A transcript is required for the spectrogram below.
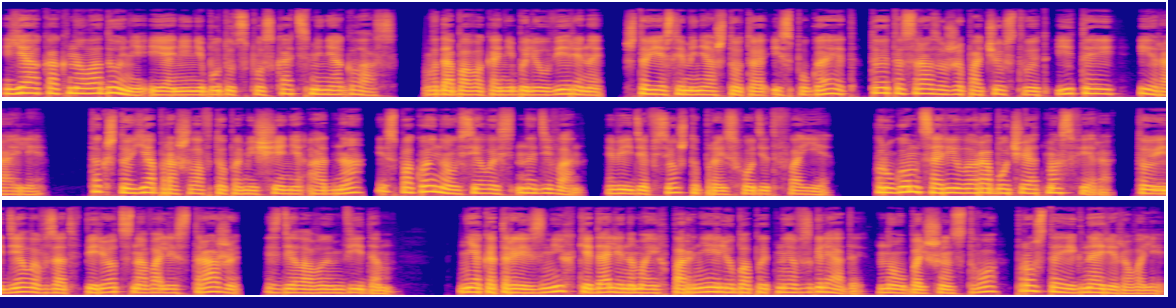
я как на ладони, и они не будут спускать с меня глаз. Вдобавок они были уверены, что если меня что-то испугает, то это сразу же почувствует и Тей, и Райли. Так что я прошла в то помещение одна и спокойно уселась на диван, видя все, что происходит в фойе. Кругом царила рабочая атмосфера. То и дело взад вперед сновали стражи с деловым видом. Некоторые из них кидали на моих парней любопытные взгляды, но большинство просто игнорировали.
